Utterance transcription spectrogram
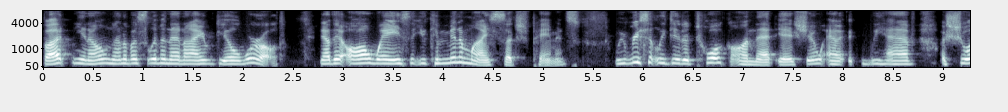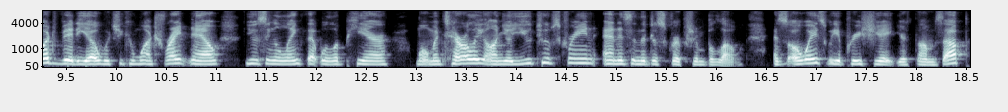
But, you know, none of us live in that ideal world. Now, there are ways that you can minimize such payments. We recently did a talk on that issue, and we have a short video which you can watch right now using a link that will appear momentarily on your YouTube screen and is in the description below. As always, we appreciate your thumbs up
